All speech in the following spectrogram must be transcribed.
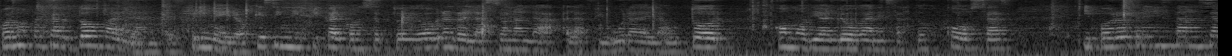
podemos pensar dos variantes. Primero, qué significa el concepto de obra en relación a la, a la figura del autor, cómo dialogan esas dos cosas, y por otra instancia,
